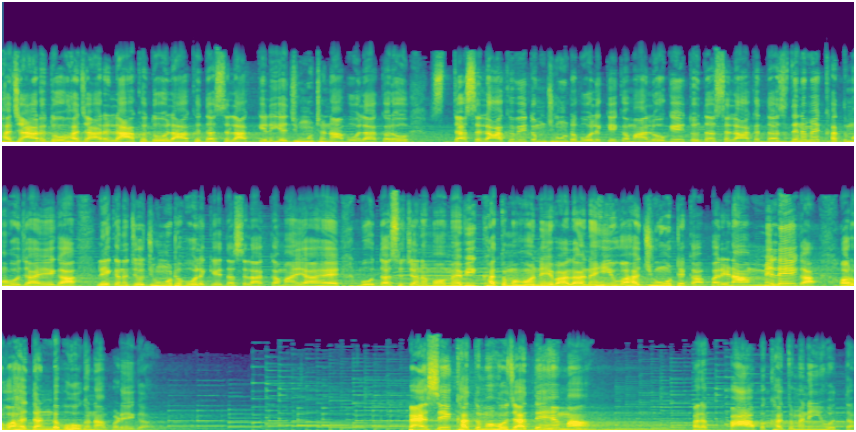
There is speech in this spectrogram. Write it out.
हज़ार, दो हज़ार, लाख, दो लाख, दस लाख के लिए झूठ ना बोला करो। दस लाख भी तुम झूठ बोल के कमा लोगे तो दस लाख दस दिन में खत्म हो जाएगा। लेकिन जो झूठ बोल के दस लाख कमाया है, वो दस जन्मों में भी खत्म होने वाला नहीं, वह झूठ का परिणाम मिलेगा और वह दंड भोगना पड़ेगा। पैसे खत्म हो जाते हैं माँ, पर पाप खत्म नहीं होता।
